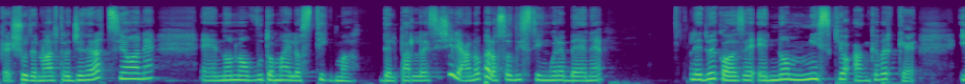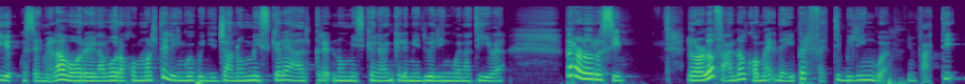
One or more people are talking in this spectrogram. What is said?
cresciuta in un'altra generazione e non ho avuto mai lo stigma del parlare siciliano, però so distinguere bene le due cose e non mischio anche perché io, questo è il mio lavoro, io lavoro con molte lingue, quindi già non mischio le altre, non mischio neanche le mie due lingue native. Però loro sì, loro lo fanno come dei perfetti bilingue. Infatti,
